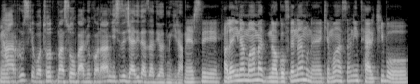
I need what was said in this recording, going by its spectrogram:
هر روز که با تو من صحبت می‌کنم یه چیز جدید ازت یاد می‌گیرم. مرسی. حالا اینم محمد ناگفته نمونه که ما اصلا این ترکیب و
